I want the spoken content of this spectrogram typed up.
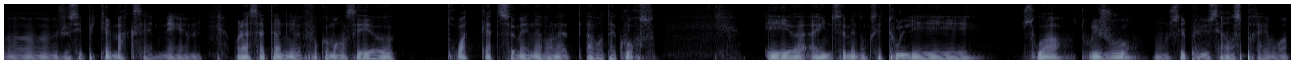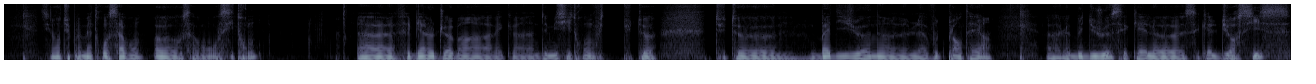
euh, je sais plus de quelle marque c'est, mais euh, voilà, Satan, il faut commencer 3-4 euh, semaines avant, la, avant ta course et à une semaine. Donc c'est tous les soirs, tous les jours, je ne sais plus, c'est un spray moi. Sinon tu peux mettre au savon, au savon, au citron. Fais bien le job hein, avec un demi-citron, tu te, tu te badigeonnes la voûte plantaire. le but du jeu c'est qu'elle qu'elle durcisse.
